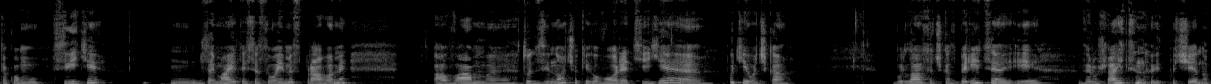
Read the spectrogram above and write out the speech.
такому світі, займаєтеся своїми справами, а вам е, тут дзвіночок і говорять, є путівочка. Будь ласочка, зберіться і вирушайте на відпочинок.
